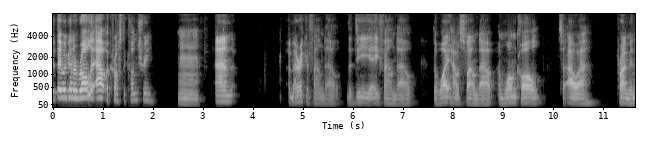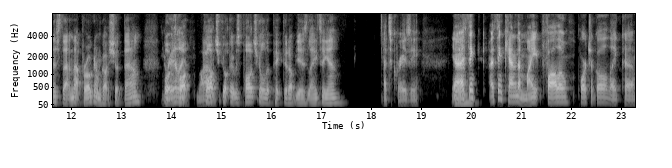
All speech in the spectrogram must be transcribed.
that they were going to roll it out across the country. Mm. And America found out, the DEA found out, the White House found out, and one call to our prime minister, and that program got shut down. But really? Por- wow. Portugal, it was Portugal that picked it up years later. Yeah, That's crazy. Yeah, I think I think Canada might follow Portugal. Like, uh,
